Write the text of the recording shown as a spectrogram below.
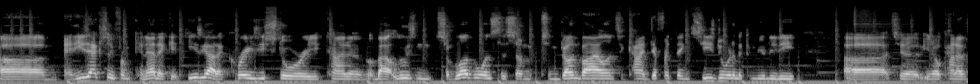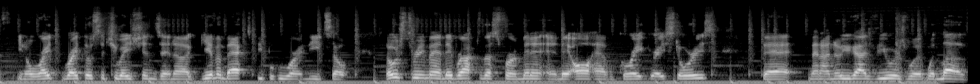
Um, and he's actually from Connecticut. He's got a crazy story, kind of about losing some loved ones to some some gun violence and kind of different things he's doing in the community uh, to you know kind of you know right right those situations and uh, give them back to people who are in need. So those three men, they've rocked with us for a minute, and they all have great great stories that man I know you guys viewers would, would love.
